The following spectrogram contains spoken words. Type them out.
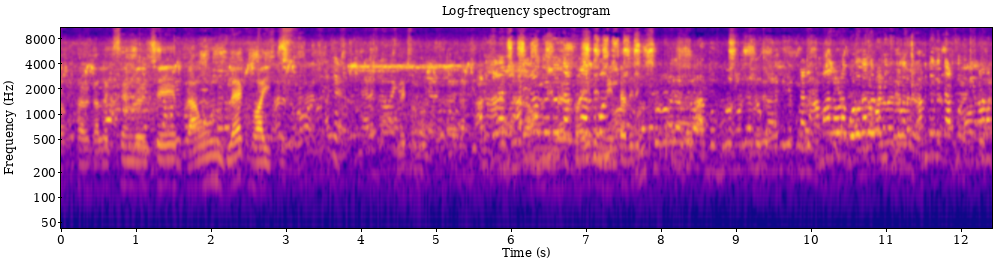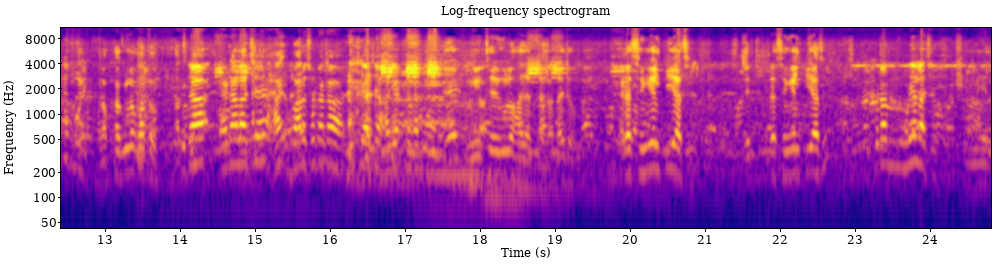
লক্ষার কালেকশন রয়েছে ব্রাউন ব্ল্যাক হোয়াইট নীলটা দেখুন লক্ষাগুলো কত? এটা অ্যাডাল আছে বারোশো টাকা নিচে আছে হাজার টাকা নিচে এগুলো হাজার টাকা তাই তো? এটা সিঙ্গেল কি আছে? এটা সিঙ্গেল কি আছে? ওটা মেল আছে। মেল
